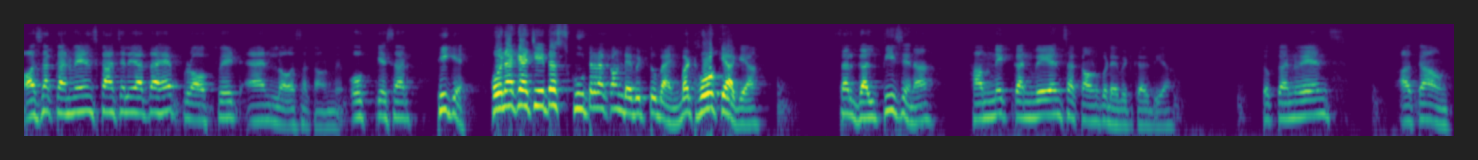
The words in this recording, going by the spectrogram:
और सर कन्वेयंस कहाँ चले जाता है? प्रॉफिट एंड लॉस अकाउंट में। ओके सर ठीक है। होना क्या चाहिए था? Scooter account debit to bank but हो क्या गया? सर गलती से ना, हमने कन्वेयंस अकाउंट को डेबिट कर दिया। तो conveyance account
